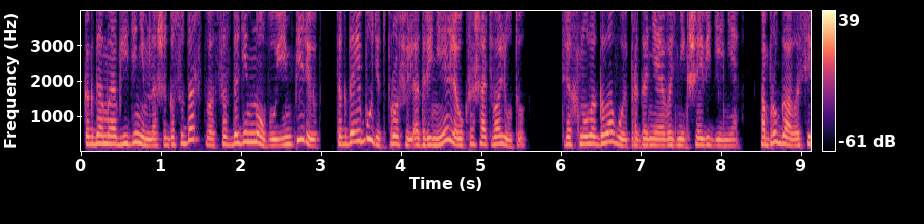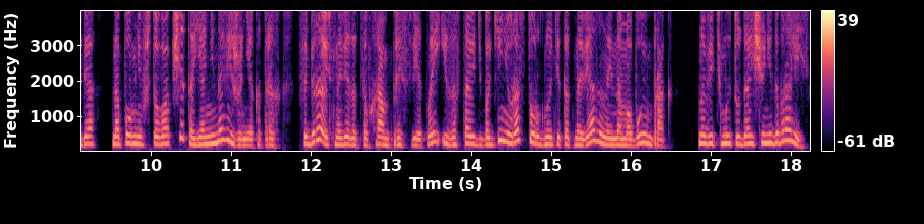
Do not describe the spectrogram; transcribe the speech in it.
Когда мы объединим наше государство, создадим новую империю, тогда и будет профиль Адриниэля украшать валюту. Тряхнула головой, прогоняя возникшее видение. Обругала себя, напомнив, что вообще-то я ненавижу некоторых, собираюсь наведаться в храм Пресветлой и заставить богиню расторгнуть этот навязанный нам обоим брак. Но ведь мы туда еще не добрались.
